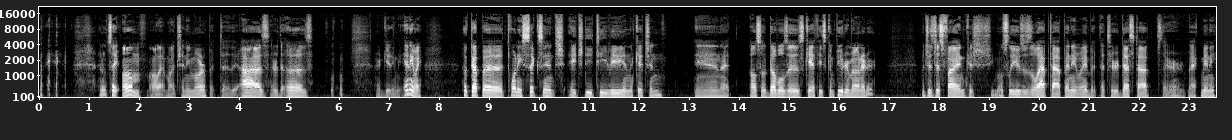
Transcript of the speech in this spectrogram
I don't say um all that much anymore, but uh, the ahs or the uhs are getting me. Anyway, hooked up a 26 inch HD TV in the kitchen, and that also doubles as Kathy's computer monitor, which is just fine because she mostly uses the laptop anyway, but that's her desktop. It's there, her Mac Mini.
